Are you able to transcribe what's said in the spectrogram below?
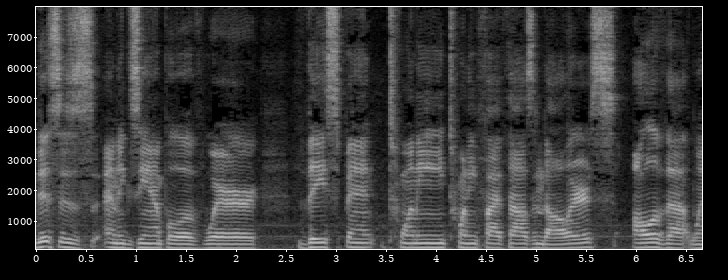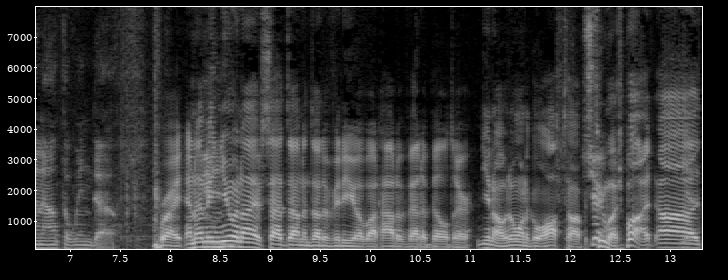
This is an example of where they spent twenty twenty five thousand dollars. All of that went out the window. Right. And I mean, you and I have sat down and done a video about how to vet a builder. You know, I don't want to go off topic Sure. too much, but uh,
